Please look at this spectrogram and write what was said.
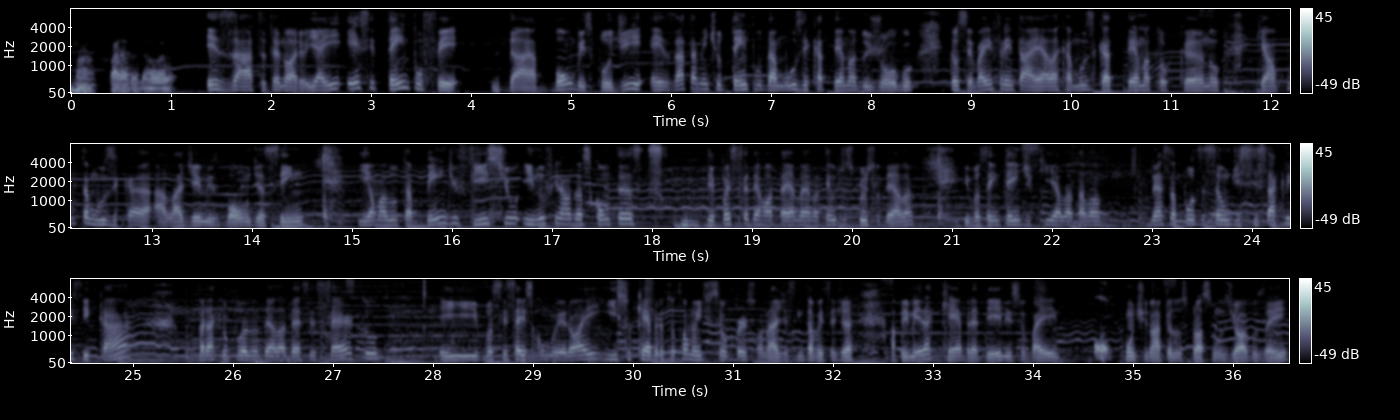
Uma parada da hora. Exato, Tenório. E aí, esse tempo, Fê, da bomba explodir é exatamente o tempo da música tema do jogo. Então você vai enfrentar ela com a música tema tocando, que é uma puta música a la James Bond, assim. E é uma luta bem difícil, e no final das contas, depois que você derrota ela, ela tem o discurso dela, e você entende que ela tava nessa posição de se sacrificar para que o plano dela desse certo e você saísse como herói, e isso quebra totalmente o seu personagem, assim, talvez seja a primeira quebra dele, isso vai continuar pelos próximos jogos aí.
